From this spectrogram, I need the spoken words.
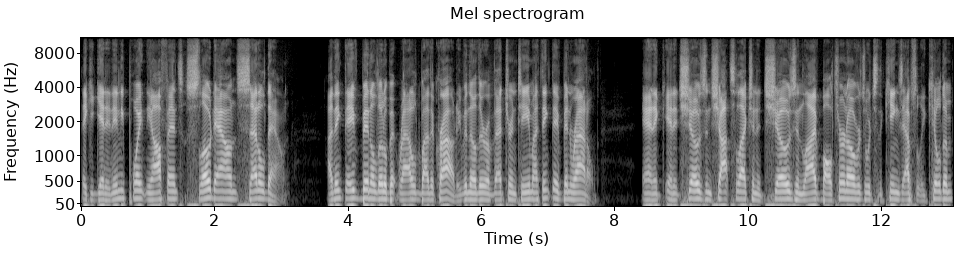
they could get at any point in the offense. Slow down, settle down. I think they've been a little bit rattled by the crowd. Even though they're a veteran team, I think they've been rattled and it, and it shows in shot selection. It shows in live ball turnovers, which the Kings absolutely killed them.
